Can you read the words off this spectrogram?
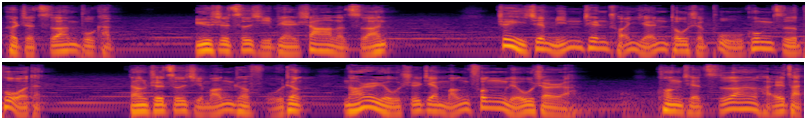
可是慈安不肯。于是慈禧便杀了慈安，这些民间传言都是不攻自破的。当时慈禧忙着辅政，哪有时间忙风流事儿啊？况且慈安还在，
